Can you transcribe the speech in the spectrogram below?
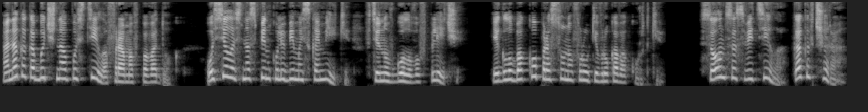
она, как обычно, опустила Фрама в поводок, уселась на спинку любимой скамейки, втянув голову в плечи и глубоко просунув руки в рукава куртки. Солнце светило, как и вчера,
